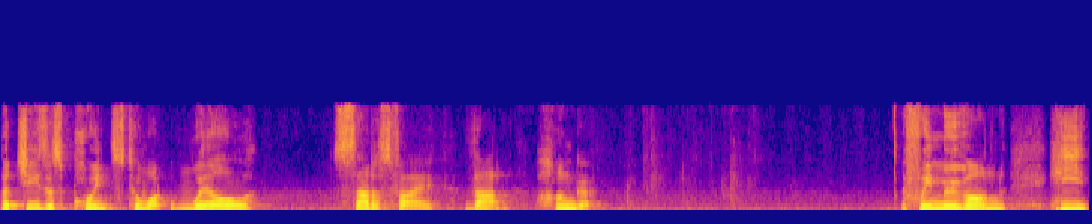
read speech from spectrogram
But Jesus points to what will satisfy that hunger. If we move on, he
